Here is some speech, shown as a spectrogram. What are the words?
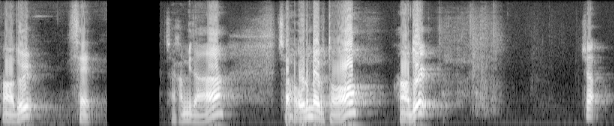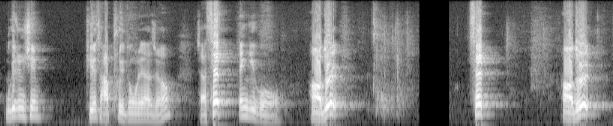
하나, 둘, 셋. 자, 갑니다. 자, 오른발부터. 하나, 둘. 자, 무게중심. 뒤에서 앞으로 이동을 해야죠. 자, 셋, 땡기고. 하나, 둘. 셋. 하나, 둘.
